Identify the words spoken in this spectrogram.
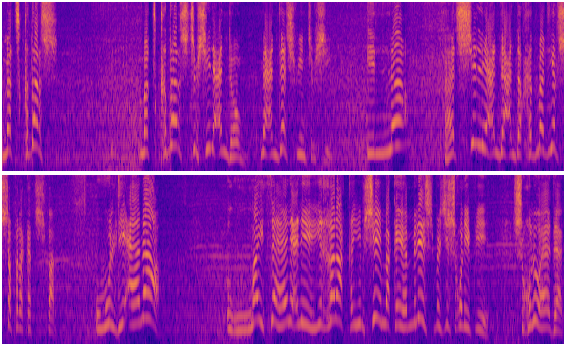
ما تقدرش ما تقدرش تمشي لعندهم. ما عندهاش فين تمشي. إلا هاد الشيء اللي عندها عندها الخدمة ديال الشفرة كتشفر. وولدي أنا الله يسهل عليه يغرق يمشي ما كيهمنيش ماشي شغلي فيه. شغلو هذاك.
